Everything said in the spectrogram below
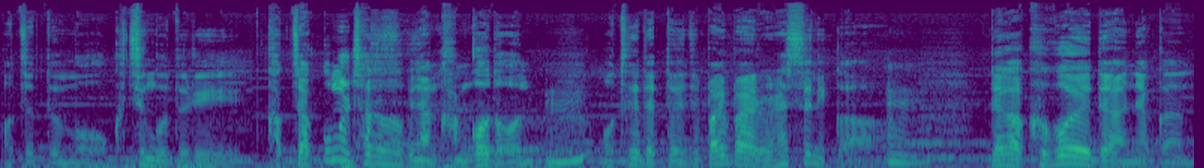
어쨌든 뭐 그 친구들이 각자 꿈을 찾아서 그냥 간 거던 음? 어떻게 됐든 이제 빠이빠이를 했으니까 음. 내가 그거에 대한 약간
